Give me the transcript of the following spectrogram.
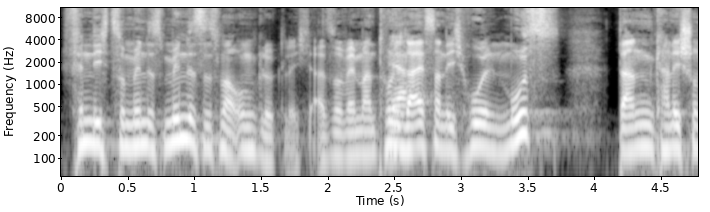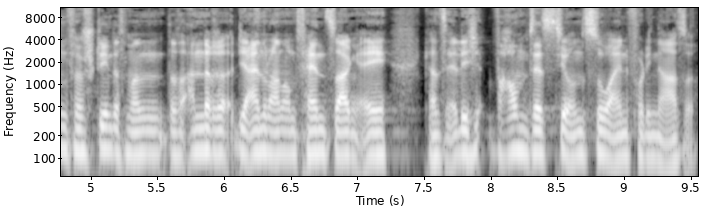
finde ich zumindest mindestens mal unglücklich. Also wenn man Toni Ja. Leistner nicht holen muss, dann kann ich schon verstehen, dass man, dass andere, die ein oder anderen Fans sagen, ey, ganz ehrlich, warum setzt ihr uns so einen vor die Nase?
